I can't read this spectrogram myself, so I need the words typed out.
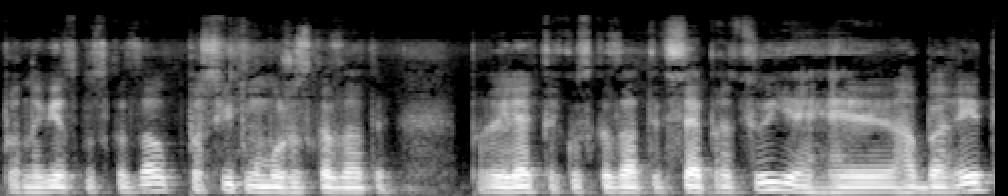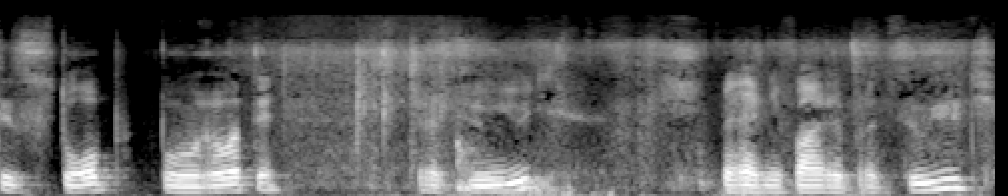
Про навіску сказав, про світло можу сказати, про електрику сказати. Все працює, габарити, стоп, повороти працюють. Передні фари працюють.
